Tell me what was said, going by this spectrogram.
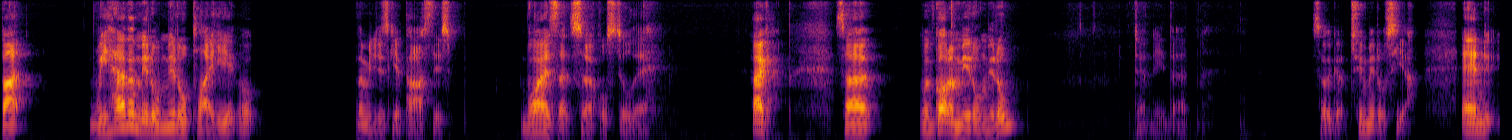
But we have a middle middle play here. Oh, let me just get past this. Why is that circle still there? Okay, so we've got a middle middle. Don't need that. So we've got two middles here. And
